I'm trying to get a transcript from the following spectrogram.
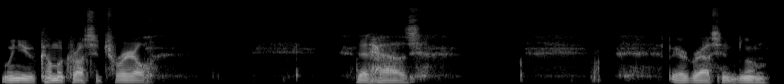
when you come across a trail that has bear grass in bloom.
